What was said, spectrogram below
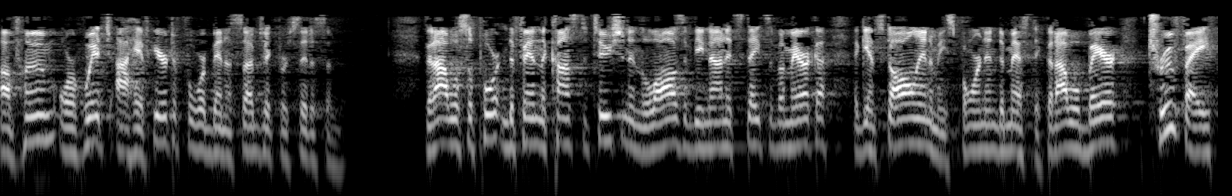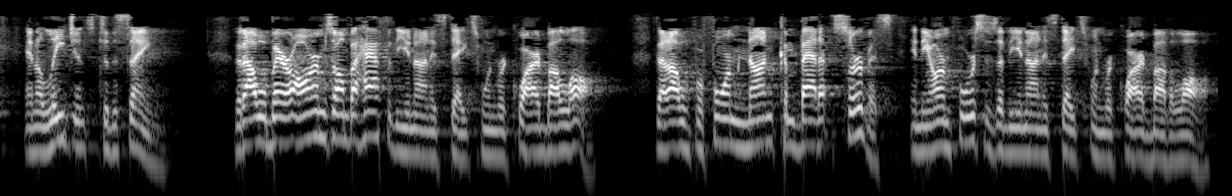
of whom or which I have heretofore been a subject or citizen that I will support and defend the Constitution and the laws of the United States of America against all enemies, foreign and domestic, that I will bear true faith and allegiance to the same, that I will bear arms on behalf of the United States when required by law, that I will perform non-combatant service in the armed forces of the United States when required by the law,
